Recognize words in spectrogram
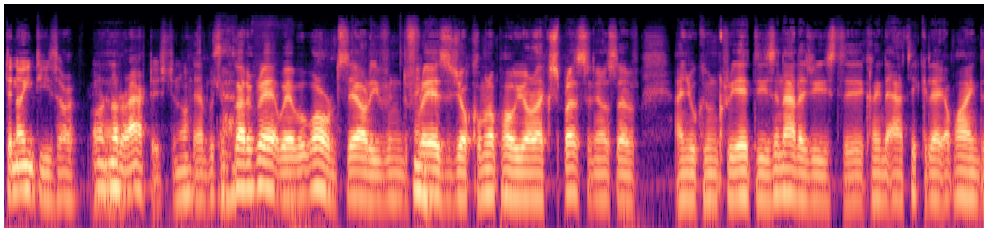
the nineties or, or another artist. You know. Yeah, but you've got a great way with words there, even the mm. phrases you're coming up, how you're expressing yourself, and you can create these analogies to kind of articulate your point.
